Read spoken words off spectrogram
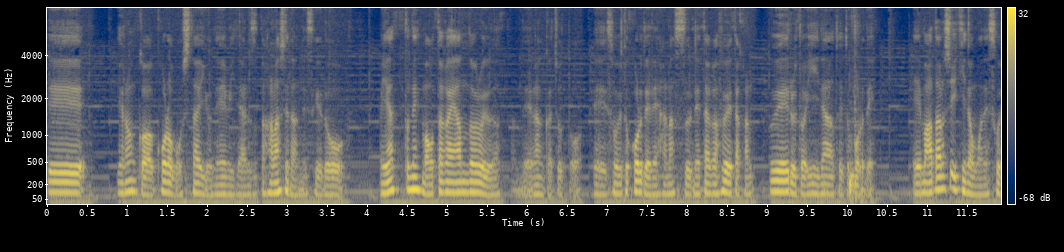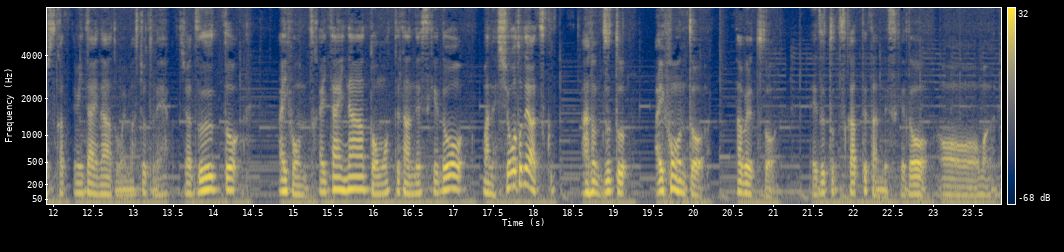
で、いや、なんかコラボしたいよね、みたいなずっと話してたんですけど、やっとね、まあ、お互い Android だったんで、なんかちょっと、えー、そういうところでね、話すネタが増えたか、増えるといいなというところで、えー、まあ、新しい機能もね、少し使ってみたいなと思います。ちょっとね、私はずっと iPhone 使いたいなと思ってたんですけど、まあね、仕事ではつく、あの、ずっと iPhone とタブレットと、えー、ずっと使ってたんですけど、おまあね、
